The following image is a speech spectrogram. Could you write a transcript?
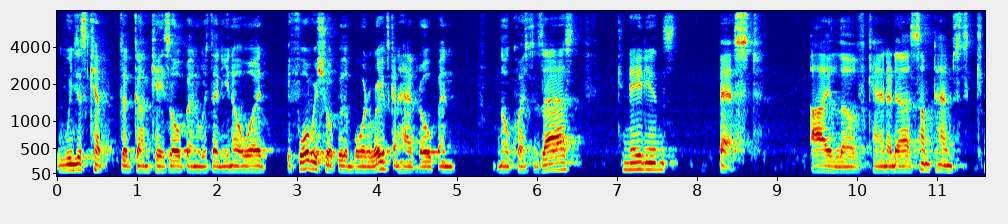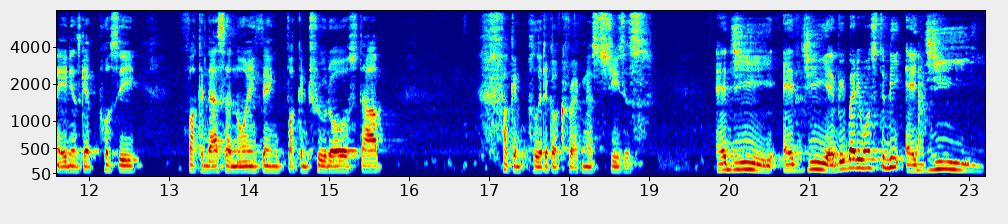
we just kept the gun case open. We said, "You know what? Before we show up to the border, we're just gonna have it open, no questions asked." Canadians, best. I love Canada. Sometimes Canadians get pussy. Fucking that's an annoying thing. Fucking Trudeau, stop. Fucking political correctness, Jesus. Edgy, edgy. Everybody wants to be edgy.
